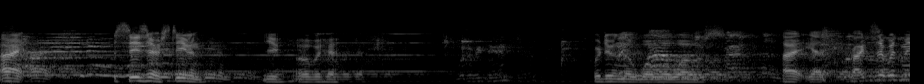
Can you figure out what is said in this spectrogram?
All right. Caesar, Steven, you over here. We're doing the whoa, whoa, who's. All right, guys, practice it with me.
